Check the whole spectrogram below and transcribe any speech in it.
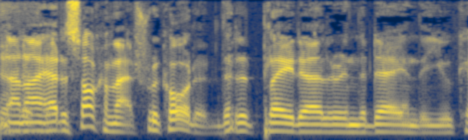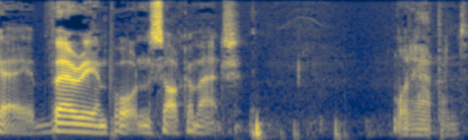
and I had a soccer match recorded that had played earlier in the day in the UK. A very important soccer match. What happened?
